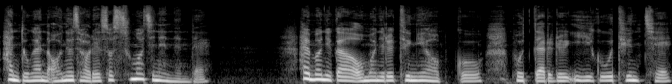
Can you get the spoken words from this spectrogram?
한동안 어느 절에서 숨어 지냈는데 할머니가 어머니를 등에 업고 보따리를 이고 든 채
